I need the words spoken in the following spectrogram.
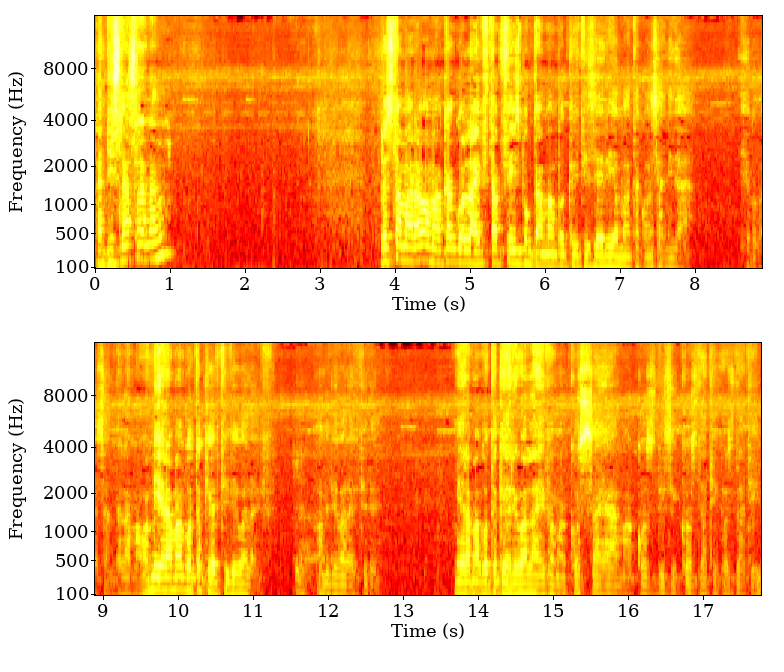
na disnas ranang. Dus tamara wa man kan go live tap Facebook da man bo kritiseri ya man ta kon sanida. Ya ko basan da la ma. Mi era man go to kerti de wa live. Am de wa live tide. Mi era man go to keri wa live ma kos saya ma kos disi kos dati kos dati.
